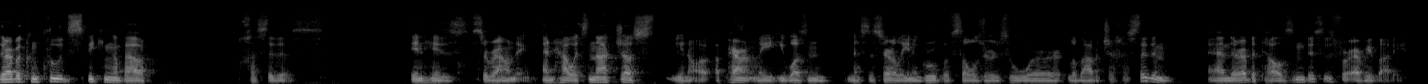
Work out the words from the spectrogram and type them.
The Rebbe concludes speaking about Chassidus in his surrounding and how it's not just, you know, apparently he wasn't necessarily in a group of soldiers who were Lubavitcher Chassidim. And the Rebbe tells him this is for everybody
